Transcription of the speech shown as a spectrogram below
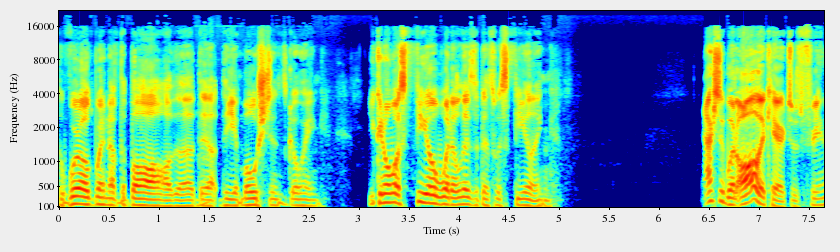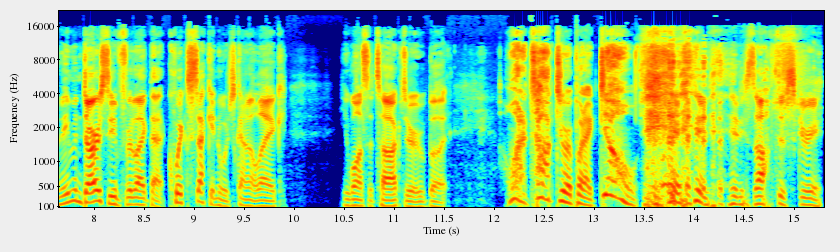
the whirlwind of the ball, the, the the emotions going. You can almost feel what Elizabeth was feeling. Actually, what all the characters were feeling. Even Darcy, for like that quick second, which kind of like he wants to talk to her, but I want to talk to her, but I don't. and he's off the screen.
